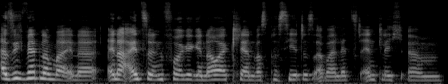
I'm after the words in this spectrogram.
Also ich werde nochmal in einer, in einer einzelnen Folge genau erklären, was passiert ist, aber letztendlich ähm,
